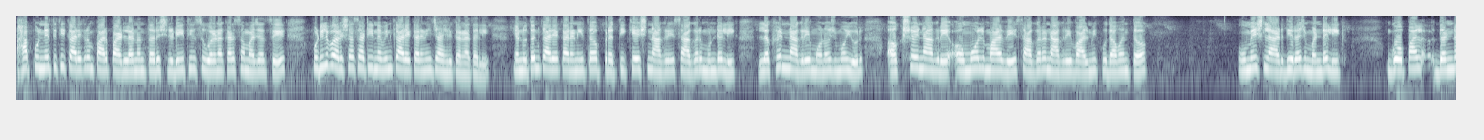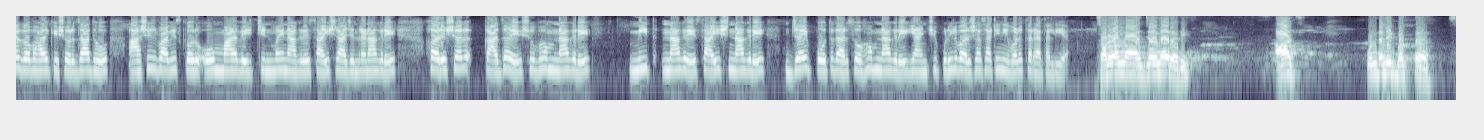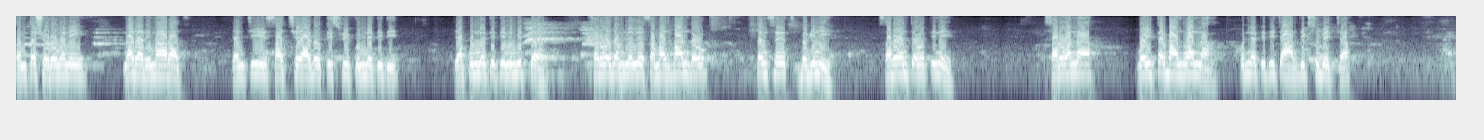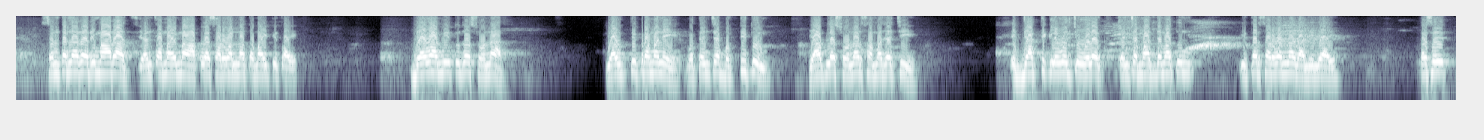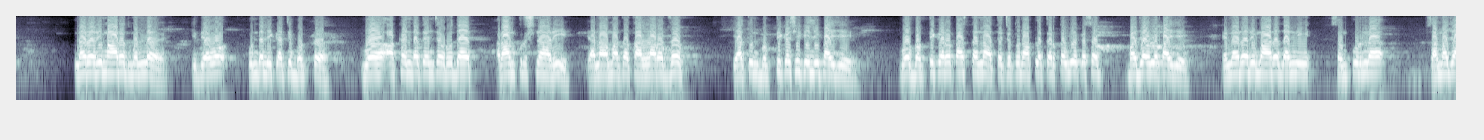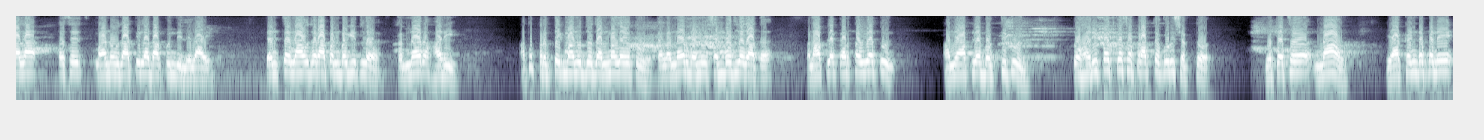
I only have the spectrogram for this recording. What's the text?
हा पुण्यतिथी कार्यक्रम पार पाडल्यानंतर शिर्डी येथील सुवर्णकार समाजाचे पुढील वर्षासाठी नवीन कार्यकारिणी जाहीर करण्यात आली. या नूतन कार्यकारिणीत प्रतिकेश नागरे सागर मुंडलिक लखन नागरे मनोज मयूर अक्षय नागरे अमोल माळवे सागर नागरे वाल्मिक उदावंत उमेश लाड धीरज मंडलिक गोपाल दंडगव्हाळ किशोर जाधव आशिष बाविस्कर ओम माळवे चिन्मय नागरे साईश राजेंद्र नागरे हर्षद काजळे शुभम नागरे मीत नागरे साईश नागरे जय पोतदार सोहम नागरे यांची पुढील वर्षासाठी निवड करण्यात आली आहे. सर्वांना जय नरहरी आज पुंडलिक भक्त संत शिरोमणी नरहरी महाराज यांची सातशे अडोतीसवी पुण्यतिथी. या पुण्यतिथी निमित्त सर्व जमलेले समाज बांधव तसेच भगिनी सर्वांच्या वतीने सर्वांना व इतर बांधवांना पुण्यतिथीच्या हार्दिक शुभेच्छा. संत नरहरी महाराज यांचा महिमा आपल्या सर्वांना तर माहितीच आहे. देवा मी तुझा सोनार. या उक्तीप्रमाणे व त्यांच्या भक्तीतून या आपल्या सोनार समाजाची एक जागतिक लेवलची ओळख त्यांच्या माध्यमातून इतर सर्वांना झालेली आहे. तसेच नरहरी महाराज म्हणलं की देव पुंडलिकाचे भक्त व अखंड त्यांच्या हृदयात रामकृष्ण हरी या नामाचा चालणारा जप यातून भक्ती कशी केली पाहिजे? व भक्ती करत असताना त्याच्यातून आपलं कर्तव्य कसं बजावलं पाहिजे? हे नरहरी महाराजांनी संपूर्ण समाजाला तसेच मानव जातीला दाखवून दिलेलं आहे. त्यांचं नाव जर आपण बघितलं तर नर हरी. आता प्रत्येक माणूस जो जन्माला येतो त्याला नर म्हणून संबोधलं जातं. पण आपल्या कर्तव्यातून आणि आपल्या भक्तीतून तो हरिपद कसं प्राप्त करू शकतो? व त्याचं नाव या अखंडपणे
